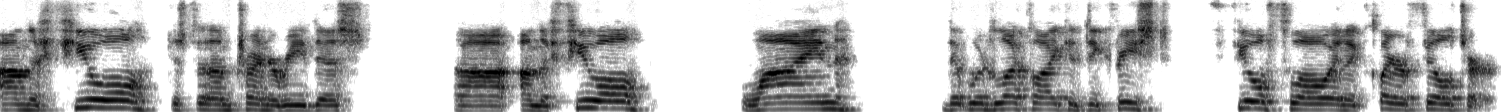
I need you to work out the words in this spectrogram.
on the fuel? Just I'm trying to read this uh, on the fuel line that would look like a decreased fuel flow in a clear filter.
